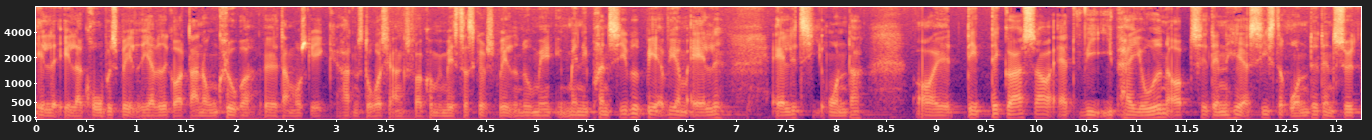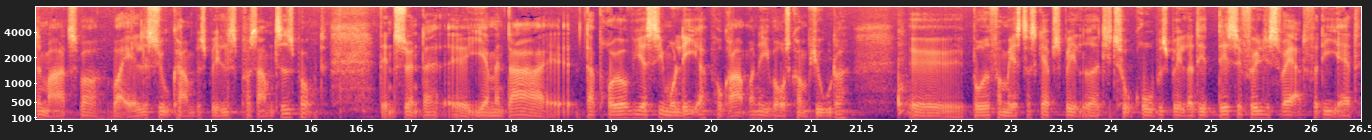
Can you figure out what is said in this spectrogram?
eller, eller gruppespillet. Jeg ved godt, der er nogle klubber, øh, der måske ikke har den store chance for at komme i mesterskabsspillet nu, men, men i princippet beder vi om alle, alle 10 runder. Og øh, det, det gør så, at vi i perioden op til den her sidste runde, den 17. marts, hvor, hvor alle syv kampe spilles på samme tidspunkt, den søndag, øh, jamen der, øh, der prøver vi at simulere programmerne i vores computer, øh, både for mesterskabsspillet og de to gruppespil. Og det, det er selvfølgelig svært, fordi at,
